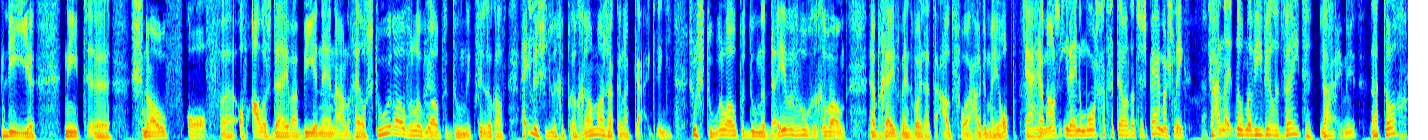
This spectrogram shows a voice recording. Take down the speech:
die niet eh, snoof of, eh, of alles deed waar BNN nou nog heel stoer over lo- loopt te doen. Ik vind het ook altijd hele zielige programma's als ik er naar kijk. Ik denk, zo stoer lopen doen, dat deden we vroeger gewoon. En op een gegeven moment word je daar te oud voor, hou ermee op. Ja, helemaal als Irene Moors gaat vertellen dat ze sperma slikt. Ja, nee, bedoel, maar wie wil het weten? Ja, Ja, ik niet. nou toch?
